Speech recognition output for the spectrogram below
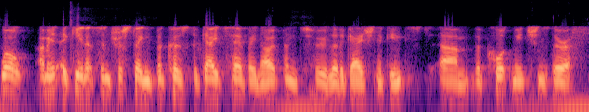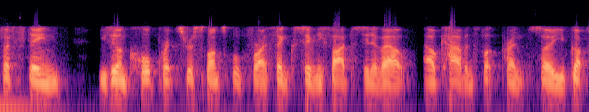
Well, I mean, again, it's interesting because the gates have been open to litigation against. Um, the court mentions there are 15 New Zealand corporates responsible for, I think, 75% of our, our carbon footprint. So you've got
